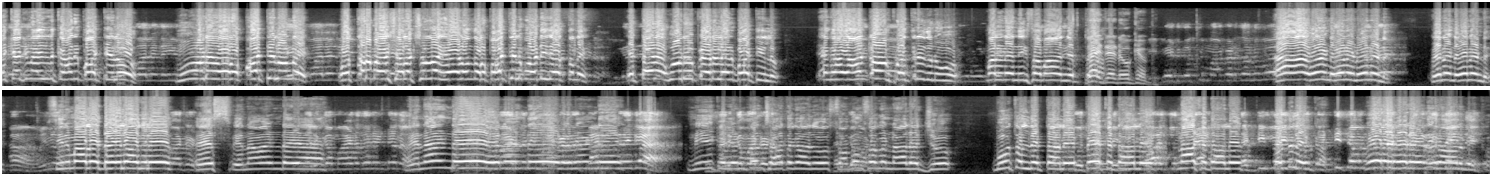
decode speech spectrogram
రికగ్నైజ్డ్ కాని పార్టీలు మూడు వేల పార్టీలు ఉన్నాయి. ఉత్తరప్రదేశ్ ఎలక్షన్లో ఏడు వందల పార్టీలు పోటీ చేస్తున్నాయి. ఎట్టానే ఊరు పేరు లేని పార్టీలు. ఇంకా అంటావు ఒక ప్రతినిధి నువ్వు. మరి నేను నీకు సమాధానం చెప్తా. Right right okay okay. బయటకు వచ్చి మాట్లాడతావు నువ్వు? ఆ, వినండి వినండి వినండి. వినండి వినండి. సినిమాలో డైలాగులు. ఎస్ వినవండి? వినండి వినండి వినండి. మీకు మాట్లాడు. చేత కాదు. సగం. సగం నాలెడ్జ్ బూతులు తిట్టాలి పేకటాలు నాకటాలు. 35 వదిలేయ్ ఇంకా. 37 వేరే వేరే కావాలి. మీకు?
